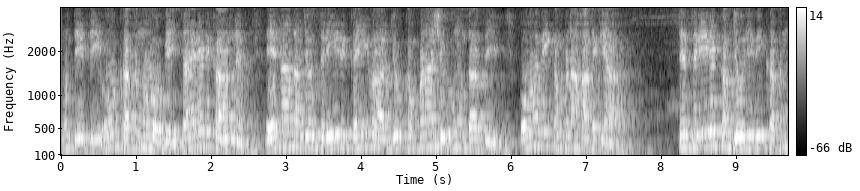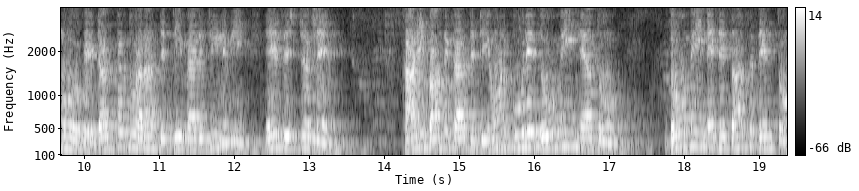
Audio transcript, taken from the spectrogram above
ਹੁੰਦੀ ਸੀ, ਉਹ ਖਤਮ ਹੋ ਗਈ। ਥਾਇਰਾਇਡ ਕਾਰਨ ਇਹਨਾਂ ਦਾ ਜੋ ਸਰੀਰ ਕਈ ਵਾਰ ਜੋ ਕੰਬਣਾ ਸ਼ੁਰੂ ਹੁੰਦਾ ਸੀ, ਉਹ ਵੀ ਕੰਬਣਾ ਹਟ ਗਿਆ ਤੇ ਸਰੀਰਕ ਕਮਜ਼ੋਰੀ ਵੀ ਖਤਮ ਹੋ ਗਈ। ਡਾਕਟਰ ਦੁਆਰਾ ਦਿੱਤੀ ਮੈਡੀਸਿਨ ਵੀ ਇਹ ਸਿਸਟਰ ਨੇ ਖਾਣੀ ਬੰਦ ਕਰ ਦਿੱਤੀ। ਹੁਣ ਪੂਰੇ 2 ਮਹੀਨਿਆਂ ਤੋਂ 2 ਮਹੀਨੇ ਤੇ 10 ਦਿਨ ਤੋਂ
